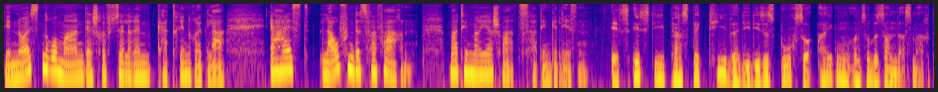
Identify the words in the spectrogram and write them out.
den neuesten Roman der Schriftstellerin Katrin Röckler. Er heißt Laufendes Verfahren. Martin Maria Schwarz hat ihn gelesen. Es ist die Perspektive, die dieses Buch so eigen und so besonders macht.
